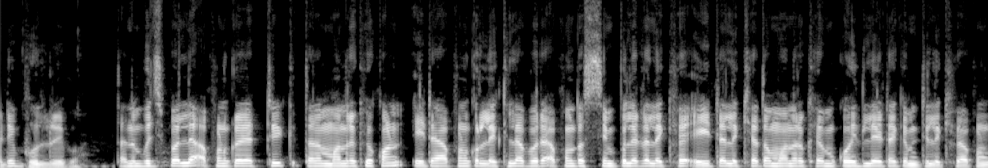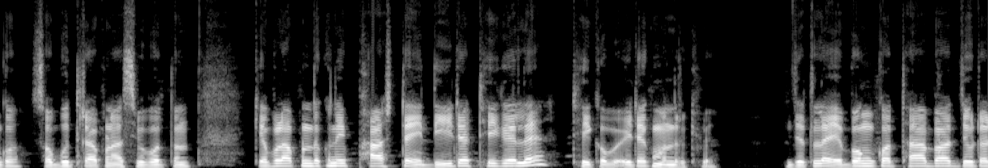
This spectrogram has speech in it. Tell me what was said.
ଏଠି ଭୁଲ ରହିବ ତାହେଲେ ବୁଝିପାରିଲେ ଆପଣଙ୍କର ଏଇଟା ଠିକ୍ ତାହେଲେ ମନେ ରଖିବ କ'ଣ ଏଇଟା ଆପଣଙ୍କର ଲେଖିଲା ପରେ ଆପଣ ତ ସିମ୍ପଲ୍ ଏଇଟା ଲେଖିବା ଏଇଟା ଲେଖିବା ତ ମନେ ରଖିବା ମୁଁ କହିଥିଲି ଏଇଟା କେମିତି ଲେଖିବା ଆପଣଙ୍କ ସବୁଥିରେ ଆପଣ ଆସିବେ ବର୍ତ୍ତମାନ କେବଳ ଆପଣ ଦେଖନ୍ତୁ ଫାର୍ଷ୍ଟ ଟାଇମ୍ ଦୁଇଟା ଠିକ୍ ହେଲେ ଠିକ୍ ହେବ ଏଇଟାକୁ ମନେ ରଖିବେ ଯେତେବେଳେ ଏବଂ କଥା ବା ଯେଉଁଟା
